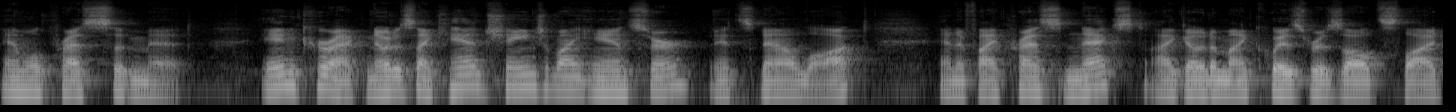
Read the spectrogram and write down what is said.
and we'll press submit. Incorrect. Notice I can't change my answer. It's now locked. And if I press next, I go to my quiz results slide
